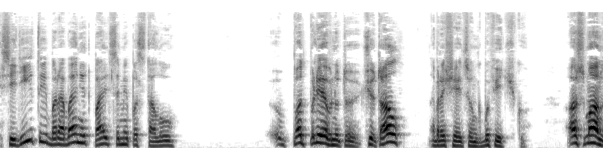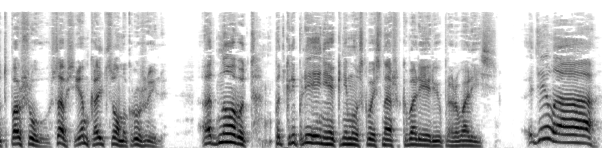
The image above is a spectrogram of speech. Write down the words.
сидит и барабанит пальцами по столу. — Под плевну-то читал? — обращается он к буфетчику. Осману-то пошу, совсем кольцом окружили. Одно вот подкрепление к нему сквозь нашу кавалерию прорвались. — Дела,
